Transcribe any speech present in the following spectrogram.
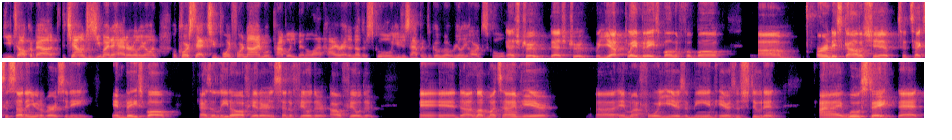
you talk about the challenges you might have had early on. Of course, that 2.49 would probably been a lot higher at another school. You just happened to go to a really hard school. That's true. That's true. But yep, played baseball and football. Um, earned a scholarship to Texas Southern University in baseball as a leadoff hitter and center fielder, outfielder. And I love my time here uh, in my four years of being here as a student. I will say that,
